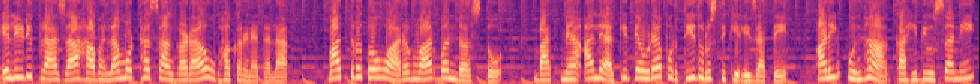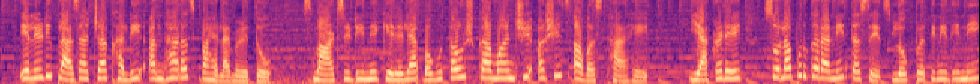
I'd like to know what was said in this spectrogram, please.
एलईडी प्लाझा हा भला मोठा सांगाडा उभा करण्यात आला. मात्र तो वारंवार बंद असतो. बातम्या आल्या की तेवढ्यापुरती दुरुस्ती केली जाते आणि पुन्हा काही दिवसांनी एलईडी प्लाझाच्या खाली अंधारच पाहायला मिळतो. स्मार्ट सिटीने केलेल्या बहुतांश कामांची अशीच अवस्था आहे. याकडे सोलापूरकरांनी तसेच लोकप्रतिनिधींनी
